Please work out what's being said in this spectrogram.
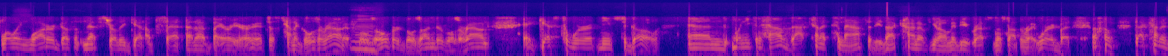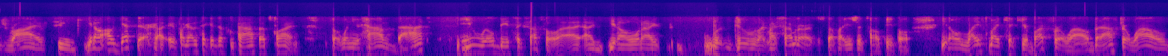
flowing, water doesn't necessarily get upset at a barrier. It just kind of goes around. It flows mm. over, goes under, goes around. It gets to where it needs to go. And when you can have that kind of tenacity, that kind of, you know, maybe aggressiveness not the right word, but um, that kind of drive to, you know, I'll get there. If I got to take a different path, that's fine. But when you have that, you will be successful. I, I you know, when I do like my seminars and stuff, I usually tell people, you know, life might kick your butt for a while, but after a while,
